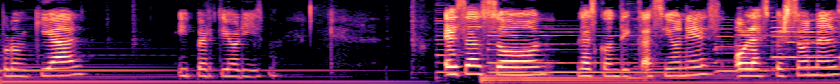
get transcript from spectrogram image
bronquial, hipertiorismo. Esas son las contraindicaciones o las personas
